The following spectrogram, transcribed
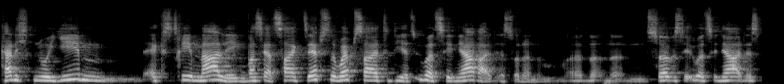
Kann ich nur jedem extrem nahelegen, was ja zeigt, selbst eine Webseite, die jetzt über zehn Jahre alt ist oder ein Service, der über zehn Jahre alt ist,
